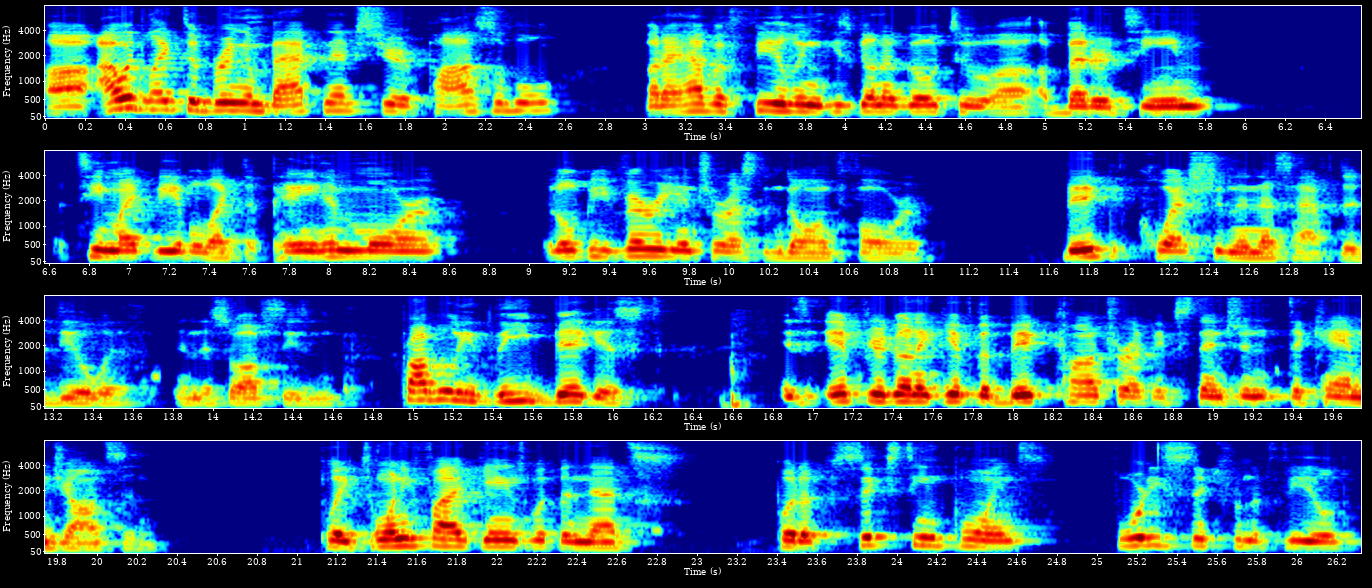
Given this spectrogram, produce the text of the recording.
Uh, I would like to bring him back next year if possible, but I have a feeling he's going to go to a, a better team. A team might be able like to pay him more. It'll be very interesting going forward. Big question the Nets have to deal with in this offseason probably the biggest is if you're going to give the big contract extension to Cam Johnson. Played 25 games with the Nets, put up 16 points, 46 from the field,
